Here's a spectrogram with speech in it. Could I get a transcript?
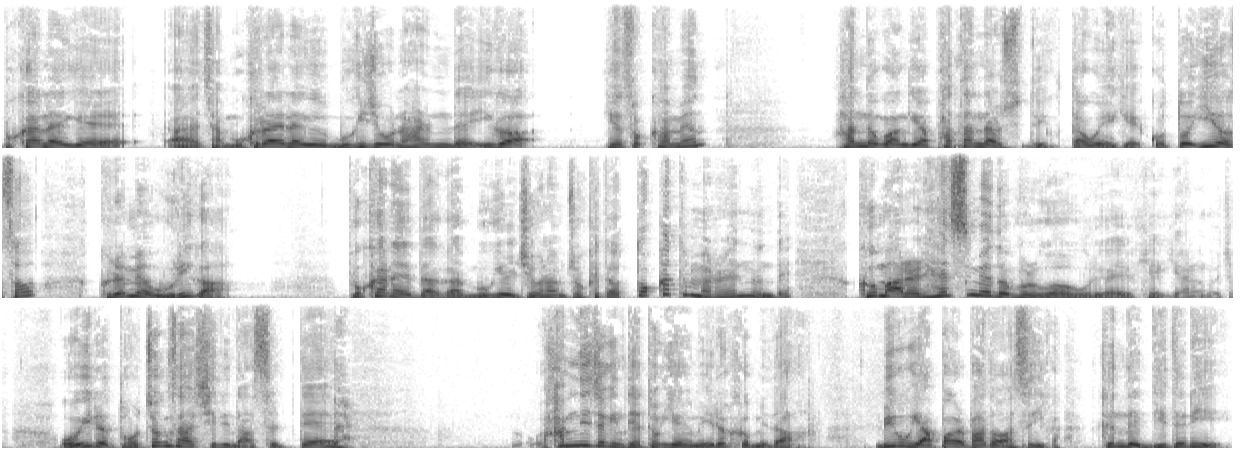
북한에게 아 참 우크라이나에게 무기 지원을 하는데 이거 계속하면 한일 관계가 파탄 날 수도 있다고 얘기했고 또 이어서 그러면 우리가 북한에다가 무기를 지원하면 좋겠다고 똑같은 말을 했는데 그 말을 했음에도 불구하고 우리가 이렇게 얘기하는 거죠. 오히려 도청 사실이 났을 때 네. 합리적인 대통령이면 이럴 겁니다. 미국이 압박을 받아왔으니까. 근데 니들이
